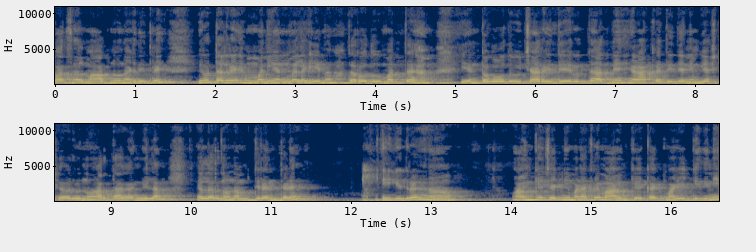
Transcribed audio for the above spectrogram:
ಪರ್ಸ್ನಲ್ ಮಾತನ್ನೂ ನಡೆದೈತ್ರಿ. ರೀ ಮನೆ ಅಂದಮೇಲೆ ಏನು ತರೋದು ಮತ್ತು ಏನು ತಗೋದು ವಿಚಾರ ಇದ್ದೇ ಇರುತ್ತೆ. ಅದನ್ನೇ ಹೇಳಾಕತ್ತಿದ್ದೆ, ನಿಮ್ಗೆ ಎಷ್ಟು ಹೇಳಿದ್ರು ಅರ್ಥ ಆಗಂಗಿಲ್ಲ. ಎಲ್ಲರನ್ನೂ ನಂಬ್ತೀರ ಅಂತೇಳಿ. ಈಗಿದ್ರೆ ಮಾವಿನಕಾಯಿ ಚಟ್ನಿ ಮಾಡಾಕ್ರಿ ಮಾವಿನಕಾಯಿ ಕಟ್ ಮಾಡಿ ಇಟ್ಟಿದ್ದೀನಿ.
